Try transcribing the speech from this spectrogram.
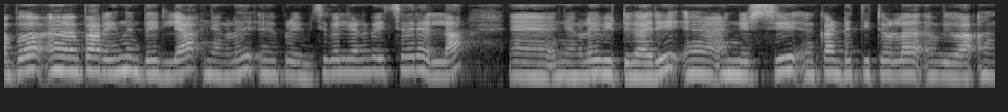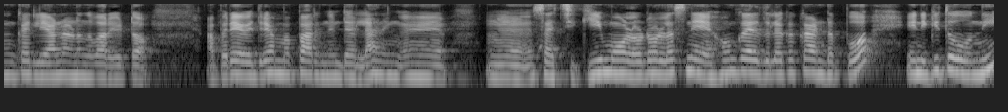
അപ്പോൾ പറയുന്നുണ്ട് ഇല്ല ഞങ്ങൾ പ്രേമിച്ച് കല്യാണം കഴിച്ചവരല്ല. ഞങ്ങൾ വീട്ടുകാർ അന്വേഷിച്ച് കണ്ടെത്തിയിട്ടുള്ള വിവാഹ കല്യാണമാണെന്ന് പറയട്ടോ അപ്പോൾ രേവതി അമ്മ പറഞ്ഞിട്ടല്ല സച്ചിക്ക് ഈ മോളോടുള്ള സ്നേഹവും കരുതലൊക്കെ കണ്ടപ്പോൾ എനിക്ക് തോന്നി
